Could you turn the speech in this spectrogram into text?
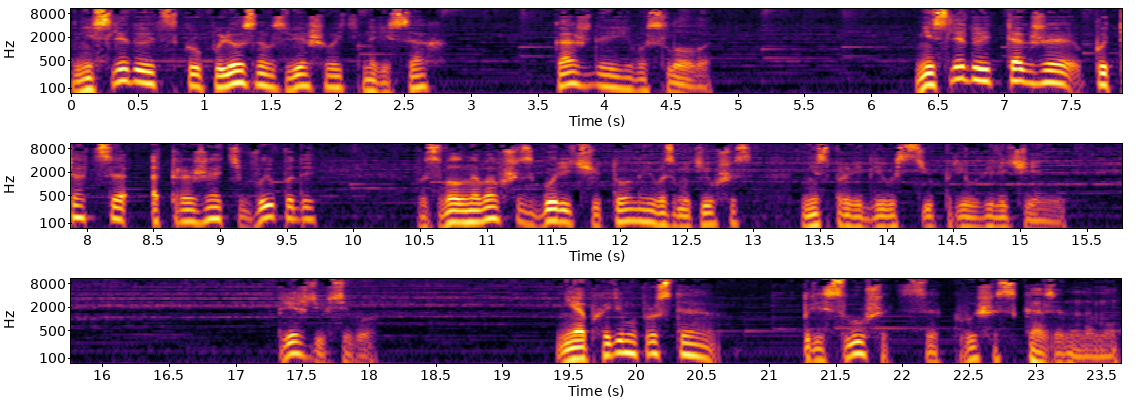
не следует скрупулезно взвешивать на весах каждое его слово. Не следует также пытаться отражать выпады, взволновавшись горечью тона и возмутившись несправедливостью преувеличений. Прежде всего, необходимо просто прислушаться к вышесказанному.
